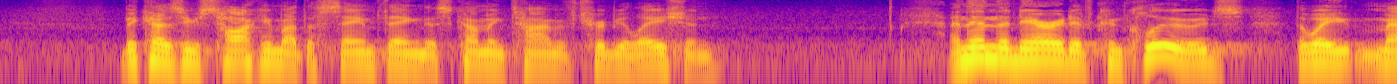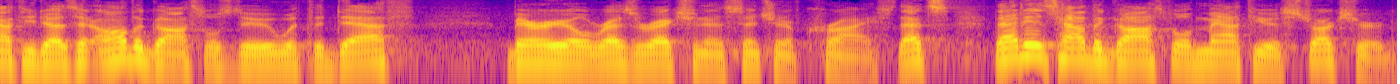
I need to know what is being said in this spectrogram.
because he's talking about the same thing this coming time of tribulation. And then the narrative concludes the way Matthew does it, all the Gospels do, with the death, burial, resurrection, and ascension of Christ. That's, that is how the Gospel of Matthew is structured.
